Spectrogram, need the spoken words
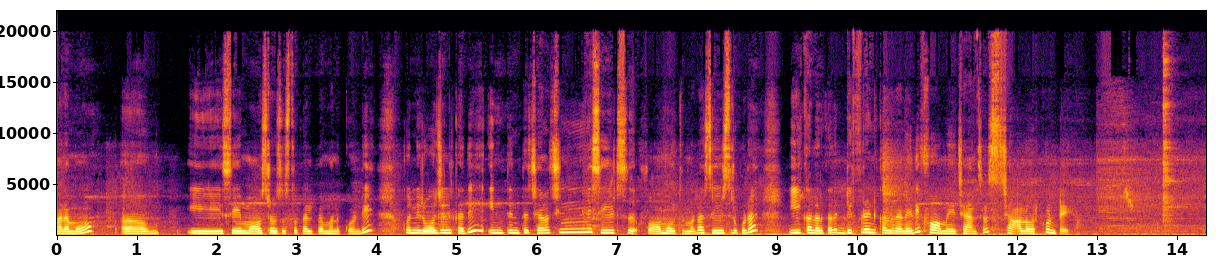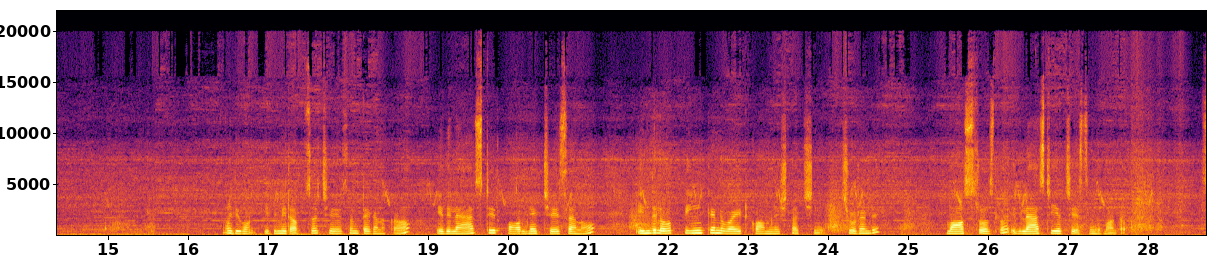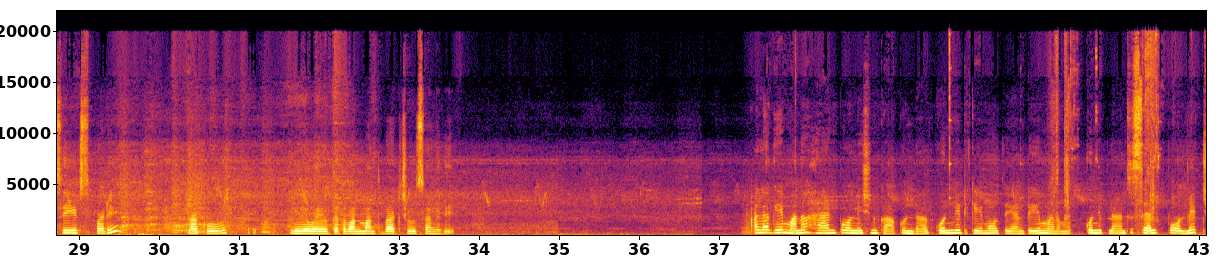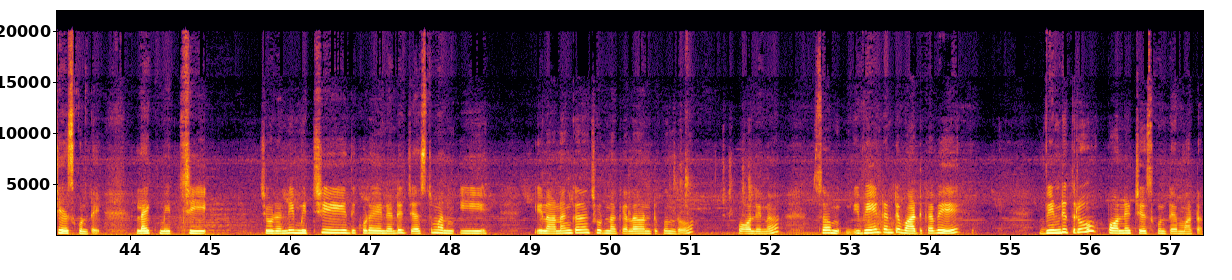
మనము ఈ సేమ్ మాయిశ్చరైజర్స్తో రోజెస్తో కలిపామనుకోండి కొన్ని రోజులకి అది ఇంత ఇంత చాలా చిన్ని సీడ్స్ ఫామ్ అవుతుందన్నమాట. ఆ సీడ్స్ కూడా ఈ కలర్ కదా డిఫరెంట్ కలర్ అనేది ఫామ్ అయ్యే ఛాన్సెస్ చాలా వరకు ఉంటాయి. ఇదిగోండి ఇది మీరు అబ్జర్వ్ చేస్తుంటే కనుక ఇది లాస్ట్ ఇయర్ పాలినేట్ చేశాను. ఇందులో పింక్ అండ్ వైట్ కాంబినేషన్ వచ్చినాయి చూడండి మాస్ రోజ్లో ఇది లాస్ట్ ఇయర్ చేసింది అన్నమాట సీడ్స్ పడి నాకు నేను గత వన్ మంత్ బ్యాక్ చూసాను ఇది. అలాగే మన హ్యాండ్ పాలినేషన్ కాకుండా కొన్నిటికి ఏమవుతాయి అంటే మనం కొన్ని ప్లాంట్స్ సెల్ఫ్ పాలినేట్ చేసుకుంటాయి. లైక్ మిర్చి. చూడండి మిర్చి ఇది కూడా ఏంటంటే జస్ట్ మనం ఈ ఇలా అనగానే చూడు నాకు ఎలా అంటుకుందో పాలిన్. సో ఇవేంటంటే వాటికవే విండ్ త్రూ పాలినేట్ చేసుకుంటాయి అన్నమాట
